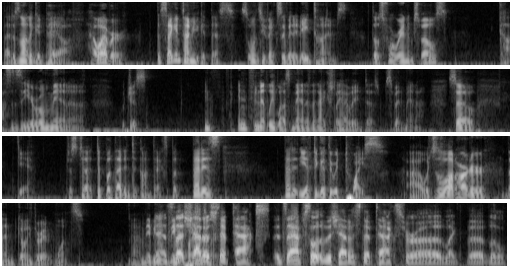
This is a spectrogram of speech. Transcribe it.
That is not a good payoff. However, the second time you get this, so once you've excavated eight times, those four random spells cost zero mana, which is in- infinitely less mana than actually having to spend mana. So, yeah, just to, to put that into context. But that is that you have to go through it twice, uh, which is a lot harder than going through it once. Uh, maybe Yeah, it's maybe that shadow step tax. It's absolutely the shadow step tax for uh like the little,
